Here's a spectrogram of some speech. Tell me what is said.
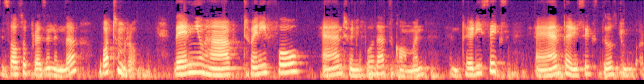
it's also present in the bottom row then you have 24 and 24 that's common and 36 and 36 those two are,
